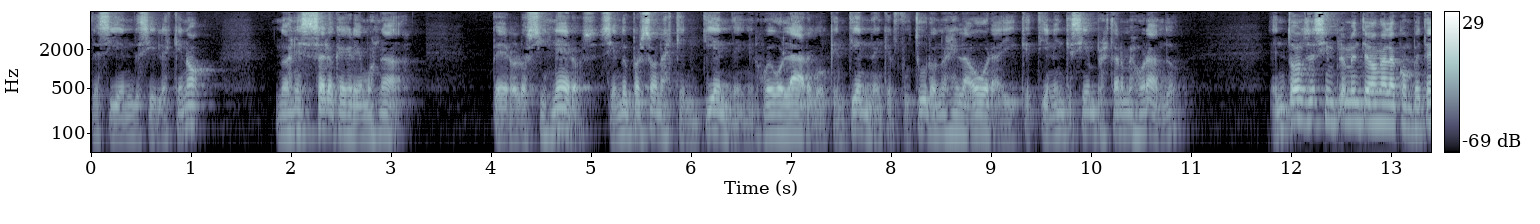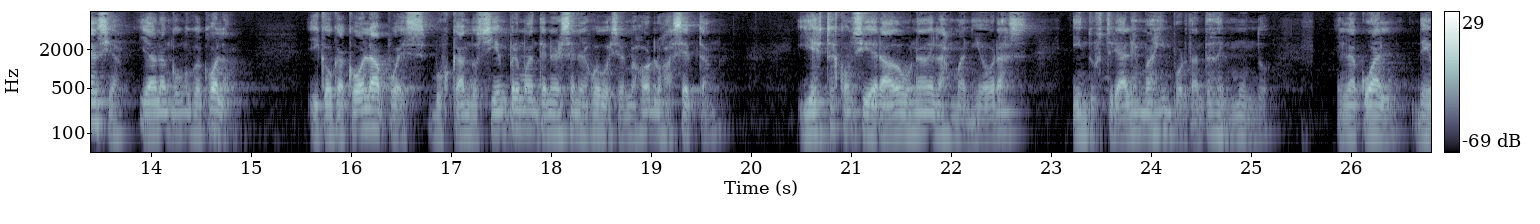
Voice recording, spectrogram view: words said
deciden decirles que no, no es necesario que agreguemos nada. Pero los cisneros, siendo personas que entienden el juego largo, que entienden que el futuro no es el ahora y que tienen que siempre estar mejorando, entonces simplemente van a la competencia y hablan con Coca-Cola y Coca-Cola, pues buscando siempre mantenerse en el juego y ser mejor, los aceptan. Y esto es considerado una de las maniobras industriales más importantes del mundo, en la cual de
